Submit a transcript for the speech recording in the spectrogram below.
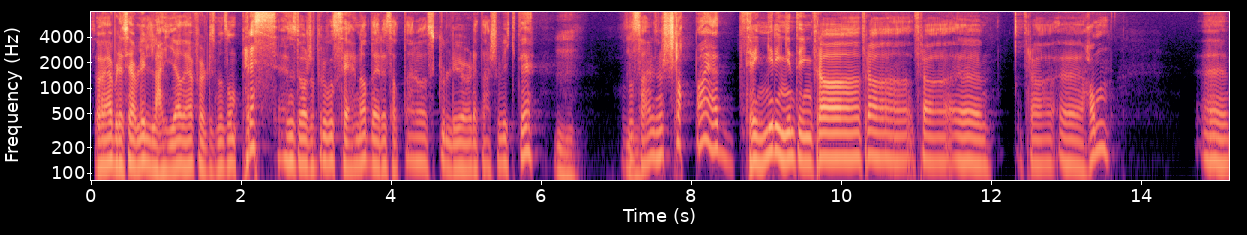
Så jeg ble så jævlig lei av det. Jeg følte som en sånn press. Jeg syntes det var så provoserende at dere satt der og skulle gjøre dette her så viktig. Mm. Og så sa jeg liksom, slapp av, jeg trenger ingenting fra, fra, fra, øh, fra øh, han. Uh,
